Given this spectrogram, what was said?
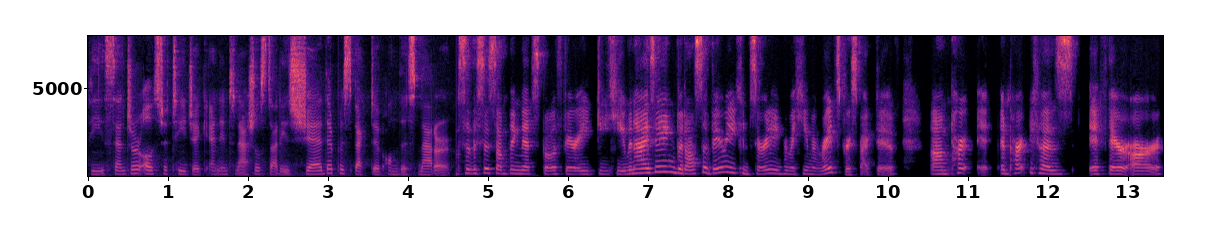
the Center of Strategic and International Studies shared their perspective on this matter. So, this is something that's both very dehumanizing, but also very concerning from a human rights perspective. Um, part in part because if there are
